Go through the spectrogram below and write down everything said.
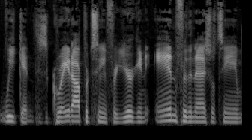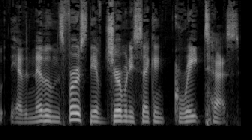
weekend. This is a great opportunity for Jurgen and for the national team. They have the Netherlands first, they have Germany second. Great test.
